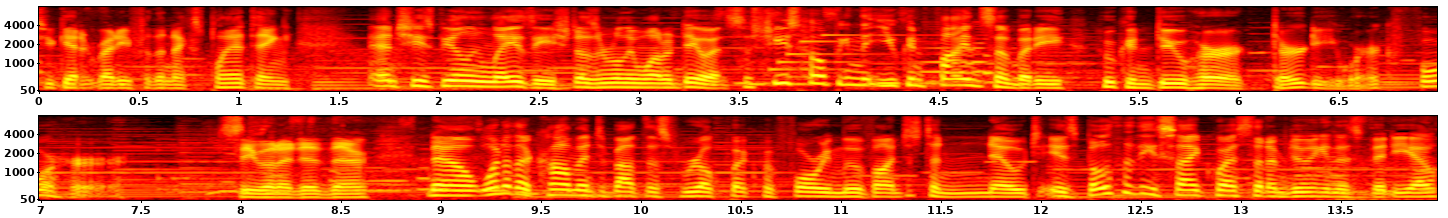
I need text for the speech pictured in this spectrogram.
to get it ready for the next planting, and she's feeling lazy. She doesn't really want to do it, so she's hoping that you can find somebody who can do her dirty work for her. See what I did there? Now, one other comment about this real quick before we move on, just a note, is both of these side quests that I'm doing in this video,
